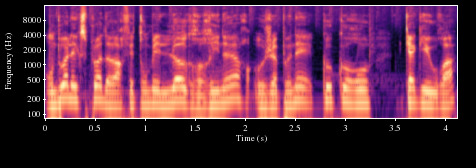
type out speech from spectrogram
On doit l'exploit d'avoir fait tomber l'ogre Riner au japonais Kokoro Kageura,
